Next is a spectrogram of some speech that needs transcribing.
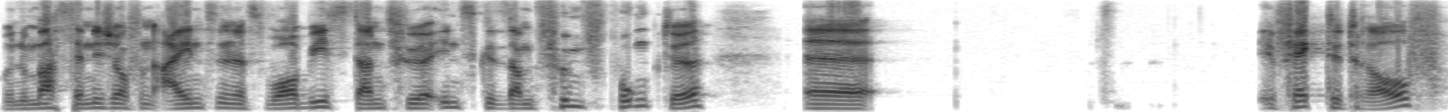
Und du machst ja nicht auf ein einzelnes Warbeast dann für insgesamt fünf Punkte äh, Effekte drauf,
